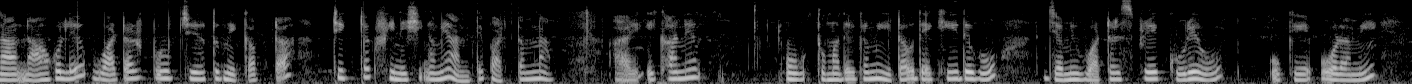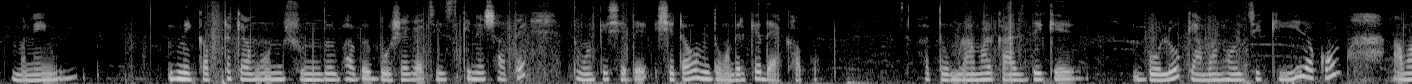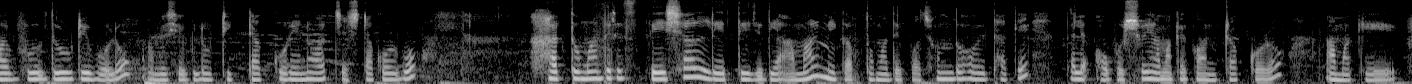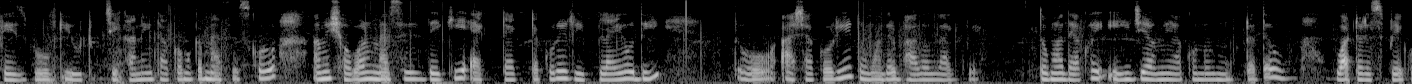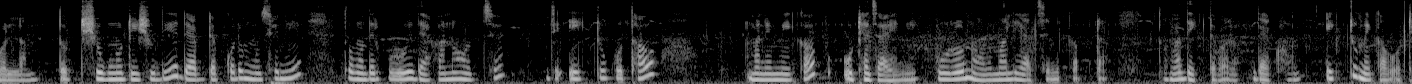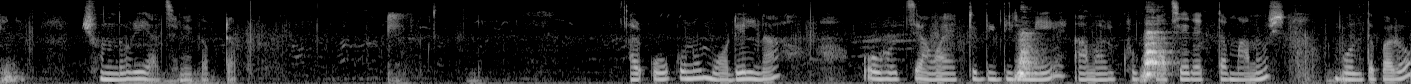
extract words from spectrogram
না না হলে ওয়াটারপ্রুফ যেহেতু মেকআপটা ঠিকঠাক ফিনিশিং আমি আনতে পারতাম না। আর এখানে ও, তোমাদেরকে আমি এটাও দেখিয়ে দেবো যে আমি ওয়াটার স্প্রে করেও ওকে, ওর আমি মানে মেকআপটা কেমন সুন্দরভাবে বসে গেছে স্কিনের সাথে, তোমাকে সেটা সেটাও আমি তোমাদেরকে দেখাবো। আর তোমরা আমার কাজ দেখে বলো কেমন হয়েছে, কী রকম। আমার ভুল ত্রুটি বলো, আমি সেগুলো ঠিকঠাক করে নেওয়ার চেষ্টা করব। আর তোমাদের স্পেশাল ডেতে যদি আমার মেকআপ তোমাদের পছন্দ হয়ে থাকে, তাহলে অবশ্যই আমাকে কন্ট্যাক্ট করো। আমাকে ফেসবুক ইউটিউব যেখানেই থাকো, আমাকে মেসেজ করো। আমি সবার মেসেজ দেখি, একটা একটা করে রিপ্লাইও দিই। তো আশা করি তোমাদের ভালো লাগবে। তোমরা দেখো, এই যে আমি এখন ওর মুখটাতে ওয়াটার স্প্রে করলাম। তো শুকনো টিস্যু দিয়ে ড্যাব ড্যাব করে মুছে নিয়ে তোমাদের পুরোই দেখানো হচ্ছে যে একটু কোথাও মানে মেকআপ উঠে যায়নি। পুরো নর্মালি আছে মেকআপটা তোমরা দেখতে পারো। দেখো, একটু মেকআপ ওঠেনি। সুন্দরই আছে মেকআপটা আর ও কোনো মডেল না। ও হচ্ছে আমার একটা দিদির মেয়ে, আমার খুব কাছের একটা মানুষ, বলতে পারো।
